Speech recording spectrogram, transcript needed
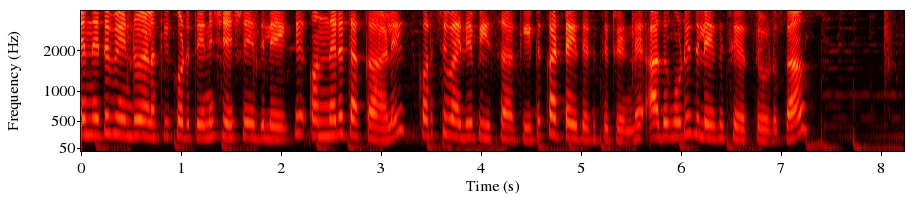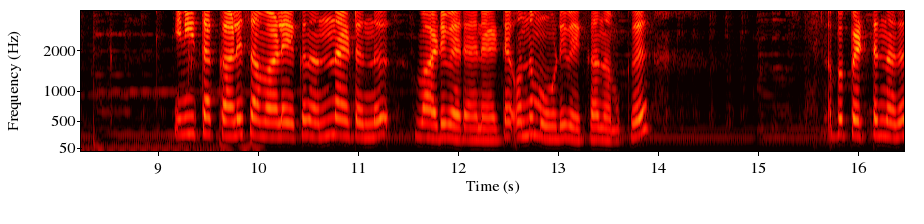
എന്നിട്ട് വീണ്ടും ഇളക്കി കൊടുത്തതിന് ശേഷം ഇതിലേക്ക് ഒന്നര തക്കാളി കുറച്ച് വലിയ പീസാക്കിയിട്ട് കട്ട് ചെയ്തെടുത്തിട്ടുണ്ട്. അതും കൂടി ഇതിലേക്ക് ചേർത്ത് കൊടുക്കാം. ഇനി ഈ തക്കാളി സവാളയൊക്കെ നന്നായിട്ടൊന്ന് വാടി വരാനായിട്ട് ഒന്ന് മൂടി വെക്കാം നമുക്ക്. അപ്പോൾ പെട്ടെന്ന് അത്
